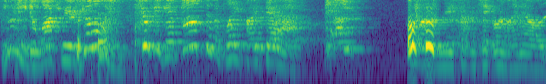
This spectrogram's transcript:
You. Need to watch where you're going. You can get popped in a place like that. There's something tickling my nose.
